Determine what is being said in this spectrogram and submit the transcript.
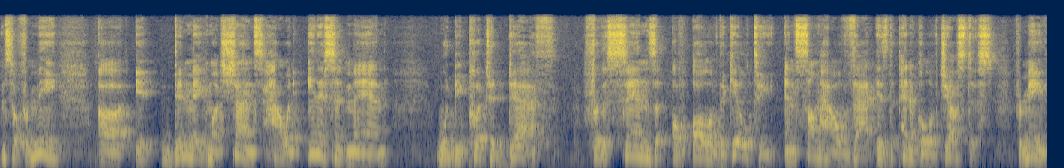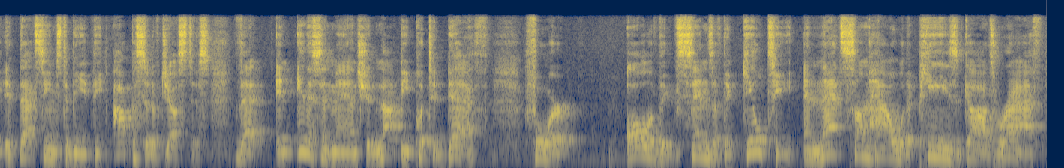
And so for me, uh, it didn't make much sense how an innocent man would be put to death for the sins of all of the guilty, and somehow that is the pinnacle of justice. For me, it, that seems to be the opposite of justice. That an innocent man should not be put to death for all of the sins of the guilty, and that somehow would appease God's wrath,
